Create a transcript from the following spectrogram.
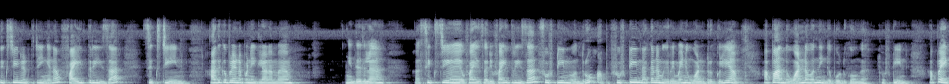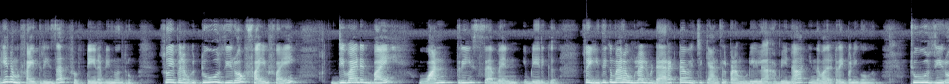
சிக்ஸ்டீன் எடுத்துட்டிங்கன்னா ஃபைவ் த்ரீஸ் ஆர் சிக்ஸ்டீன் அதுக்கப்புறம் என்ன பண்ணிக்கலாம் நம்ம? இந்த இதில் sixty five sorry five three சார் ஃபிஃப்டீன் வந்துடும் அப்போ ஃபிஃப்டீன்னாக்கா நமக்கு ரிமைனிங் ஒன் இருக்கு இல்லையா? அப்போ அந்த ஒன்னை வந்து இங்கே போட்டுக்கோங்க ஃபிஃப்டீன் அப்போ எகெயின் நம்ம ஃபைவ் த்ரீ சார் ஃபிஃப்டீன் அப்படின்னு வந்துடும் ஸோ இப்போ நமக்கு two zero five five divided by one three seven இப்படி இருக்குது ஸோ இதுக்கு மேலே உங்களால் இப்போ டேரெக்டாக வச்சு கேன்சல் பண்ண முடியல அப்படின்னா இந்த மாதிரி ட்ரை பண்ணிக்கோங்க. டூ ஜீரோ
